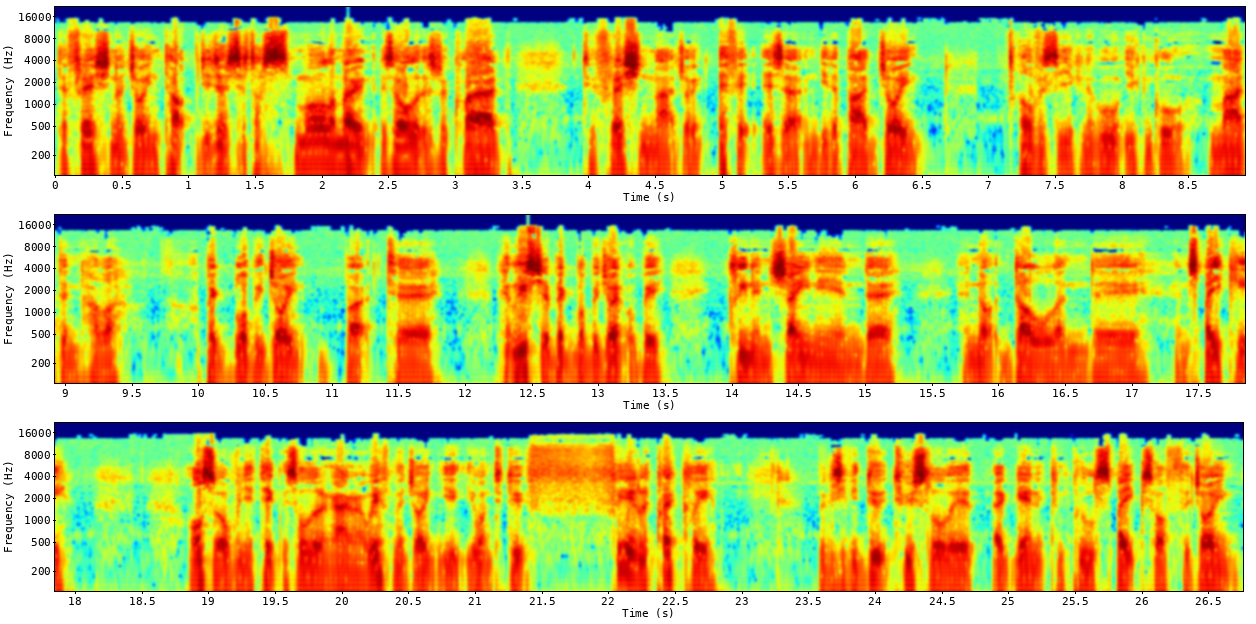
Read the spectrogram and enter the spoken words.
to freshen a joint up. It's just a small amount is all that is required to freshen that joint if it is a, indeed a bad joint. Obviously, you can go you can go mad and have a big blobby joint, but uh, at least your big blobby joint will be clean and shiny and uh, and not dull and uh, and spiky. Also, when you take the soldering iron away from the joint, you, you want to do it fairly quickly because if you do it too slowly, again it can pull spikes off the joint.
